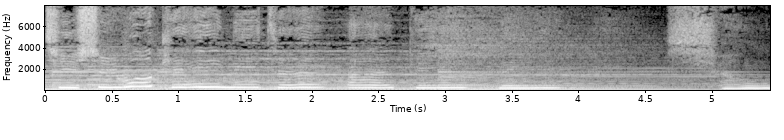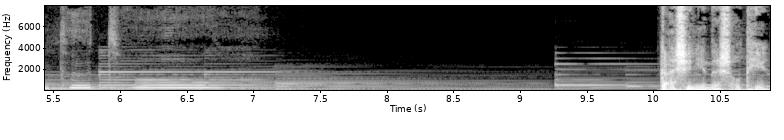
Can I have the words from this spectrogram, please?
其实我给你的爱比你想的多。感谢您的收听，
